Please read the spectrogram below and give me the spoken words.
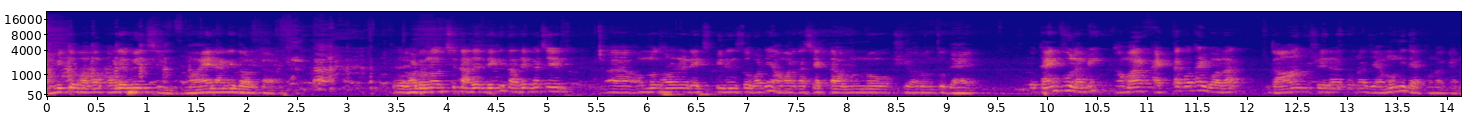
আমি তো বাবা পরে হয়েছি মায়ের আগে দরকার। তো ঘটনা হচ্ছে তাদের দেখে তাদের কাছে আহ, অন্য ধরনের এক্সপিরিয়েন্স তো বটে আমার কাছে একটা অন্য শিহরণ তো দেয়। তো থ্যাঙ্কফুল আমি। আমার একটা কথাই বলার গান ট্রেলার তোমরা যেমনই দেখো না কেন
